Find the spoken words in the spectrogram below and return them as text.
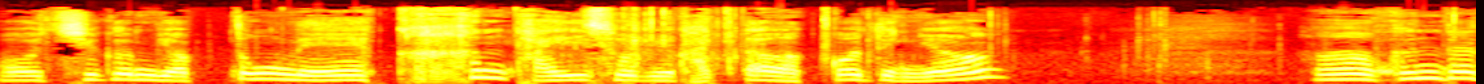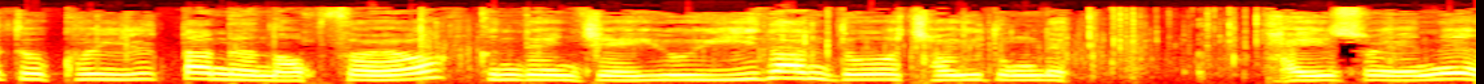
어, 지금 옆 동네에 큰 다이소를 갔다 왔거든요. 어, 근데도 그 1단은 없어요. 근데 이제 요 2단도 저희 동네 다이소에는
